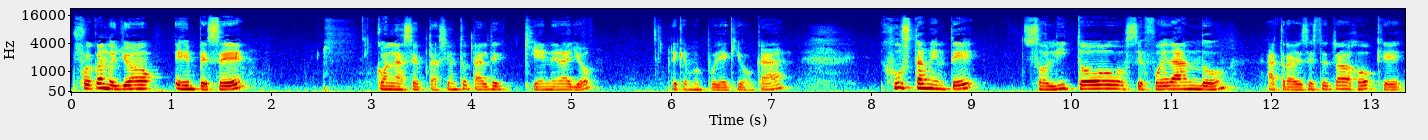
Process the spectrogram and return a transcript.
fue cuando yo empecé con la aceptación total de quién era yo, de que me podía equivocar. Justamente solito se fue dando a través de este trabajo que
